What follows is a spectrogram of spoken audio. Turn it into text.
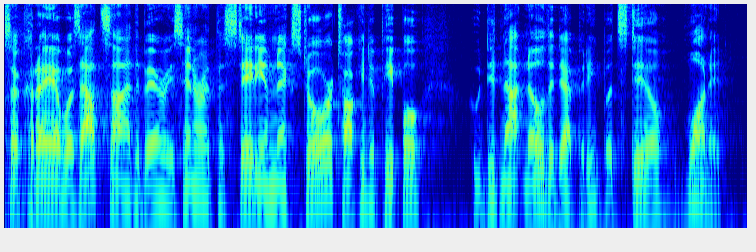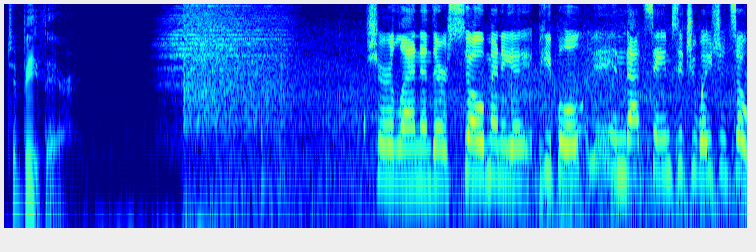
So Correa was outside the Berry Center at the stadium next door talking to people who did not know the deputy but still wanted to be there. Sure, Len, and there's so many uh, people in that same situation. So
